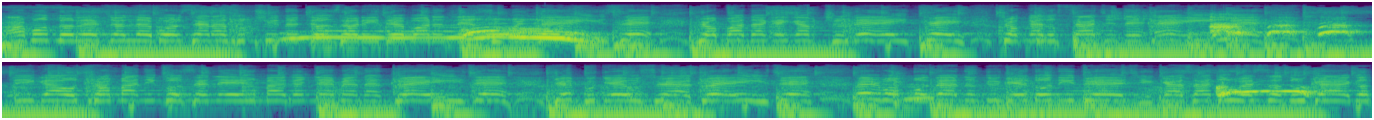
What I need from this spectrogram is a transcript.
아몬드 레전 레볼 새라 숨쉬는 전설이 돼버린 내 숨을 내이세 혓바닥에 감춘 AK 적가족 사진에 에이메 네가 5천만인 곳에 내 음악을 내면 안돼 이제 예쁘게 웃어야 돼 이제 앨범보다는 그게 돈이 되지 가사도 했어 누가 이거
